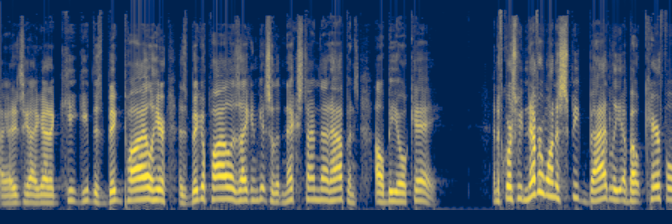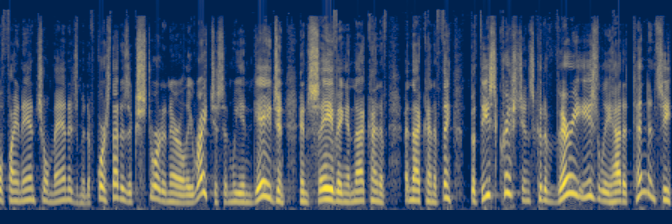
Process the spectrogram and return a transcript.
I, just, I got to keep, keep this big pile here, as big a pile as I can get, so that next time that happens, I'll be okay. And of course, we never want to speak badly about careful financial management. Of course, that is extraordinarily righteous, and we engage in, in saving and that, kind of, and that kind of thing. But these Christians could have very easily had a tendency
